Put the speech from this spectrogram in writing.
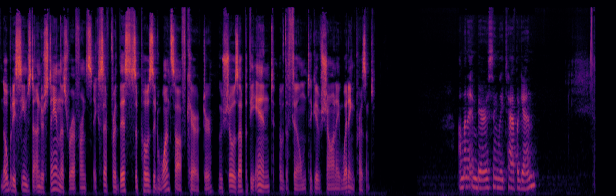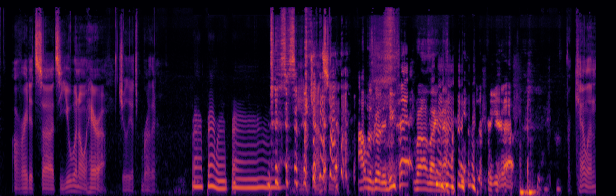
Nobody seems to understand this reference except for this supposed once off character who shows up at the end of the film to give Shawn a wedding present. I'm gonna embarrassingly tap again. All right, it's uh, it's Ewan O'Hara, Juliet's brother. I was going to do that, but I was like, no, figure it out. For Kellyn,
